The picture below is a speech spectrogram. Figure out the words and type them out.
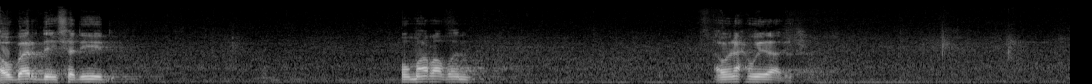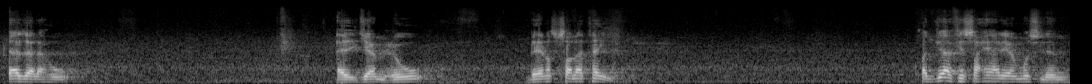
أو برد شديد أو مرض أو نحو ذلك. جاز له الجمع بين الصلاتين. قد جاء في صحيح الإمام مسلم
